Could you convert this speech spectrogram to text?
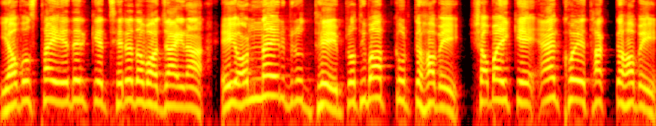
এই অবস্থায় এদেরকে ছেড়ে দেওয়া যায় না। এই অন্যায়ের বিরুদ্ধে প্রতিবাদ করতে হবে। সবাইকে এক হয়ে থাকতে হবে।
